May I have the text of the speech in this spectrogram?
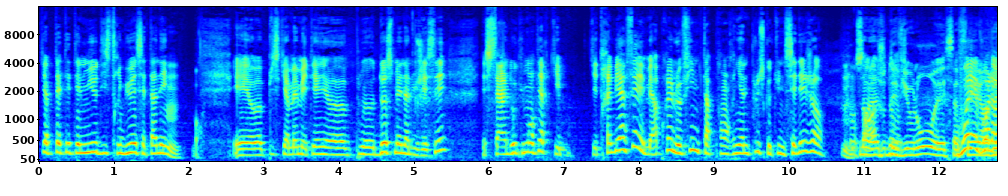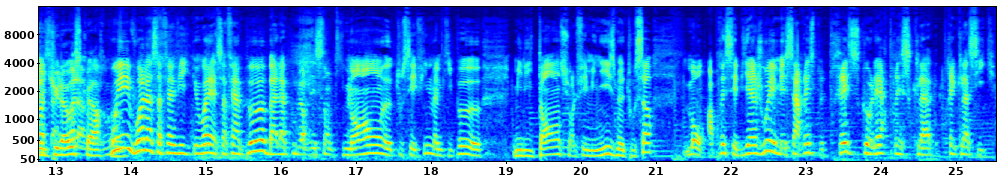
qui a peut-être été le mieux distribué cette année. Hmm, bon. Et euh, puisqu'il a même été euh, deux semaines à l'UGC, c'est un documentaire qui est, qui est très bien fait, mais après le film t'apprend rien de plus que tu ne sais déjà. Non, ça Dans la- rajoute dans- des violons et ça Ouais, fait voilà, un véhicule ça- à. Oscar. Oui, voilà, ça fait un, véhicule- ouais, ça fait un peu bah, la couleur des sentiments, euh, tous ces films un petit peu euh, militants sur le féminisme, tout ça. Bon, après c'est bien joué, mais ça reste très scolaire, très, scla- très classique.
